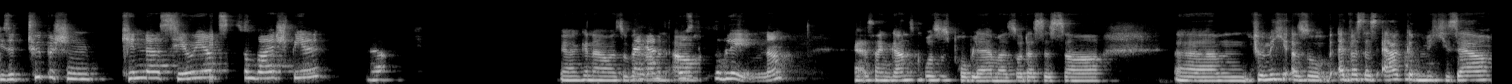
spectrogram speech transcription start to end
Diese typischen Kinder-Cereals zum Beispiel. Ja. Ja, genau. Also wir ein haben auch Problem, ne? Ja, ist ein ganz großes Problem. Also das ist äh, ähm, für mich, also etwas, das ärgert mich sehr,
